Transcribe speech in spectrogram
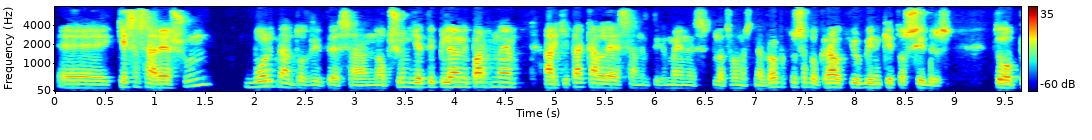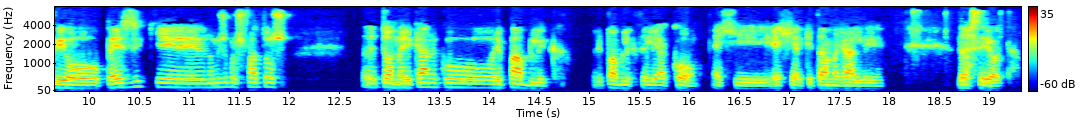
ε, και σας αρέσουν, μπορείτε να το δείτε σαν option, γιατί πλέον υπάρχουν αρκετά καλές ανεπτυγμένες πλατφόρμες στην Ευρώπη, εκτός από το Crowdcube είναι και το Seeders, το οποίο παίζει και νομίζω προσφάτως ε, το αμερικάνικο Republic, republic.co έχει, έχει αρκετά μεγάλη δραστηριότητα.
